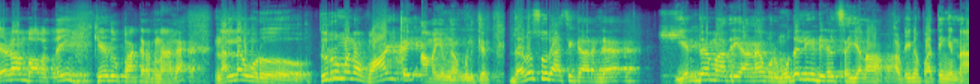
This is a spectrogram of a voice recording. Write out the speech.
ஏழாம் பாவத்தை கேது பார்க்கறதுனால நல்ல ஒரு திருமண வாழ்க்கை அமையுங்க உங்களுக்கு. தனுசு ராசிக்காரங்க எந்த மாதிரியான ஒரு முதலீடுகள் செய்யலாம் அப்படின்னு பார்த்தீங்கன்னா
